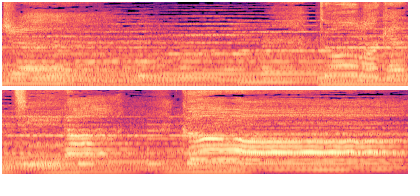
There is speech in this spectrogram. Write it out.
着，多么感激那个我，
